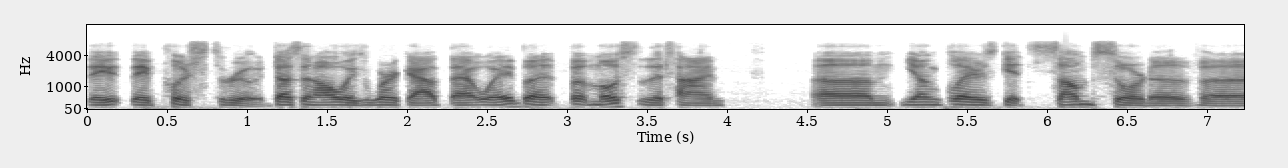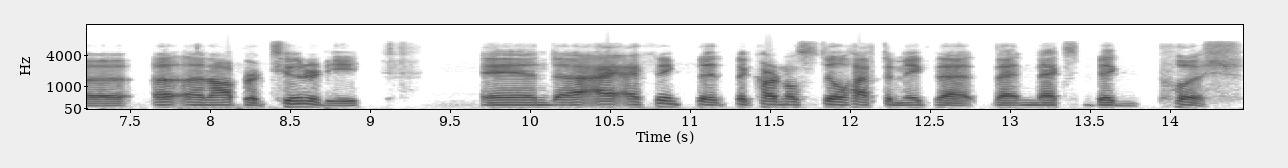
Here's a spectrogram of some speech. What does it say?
they they push through. It doesn't always work out that way, but but most of the time um, young players get some sort of uh, a, an opportunity. And uh, I, I, think that the Cardinals still have to make that that next big push,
